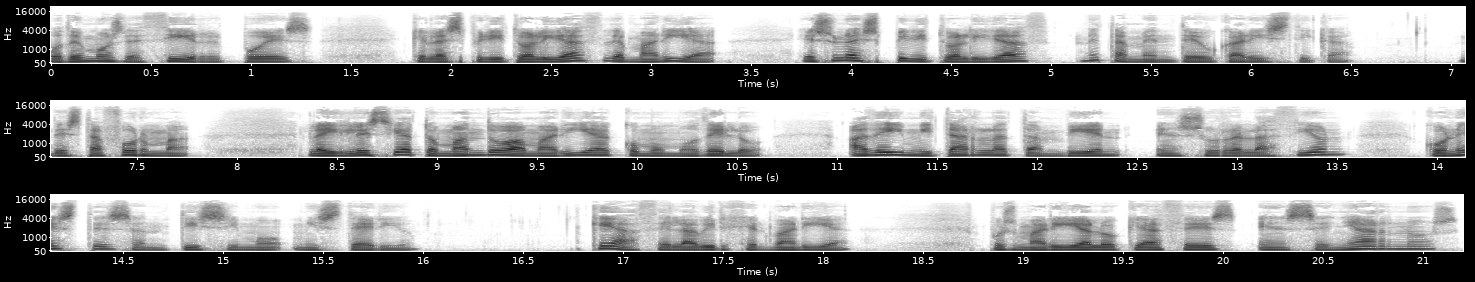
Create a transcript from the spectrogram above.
Podemos decir, pues, que la espiritualidad de María es una espiritualidad netamente eucarística. De esta forma, la Iglesia, tomando a María como modelo, ha de imitarla también en su relación con este santísimo misterio. ¿Qué hace la Virgen María? Pues María lo que hace es enseñarnos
